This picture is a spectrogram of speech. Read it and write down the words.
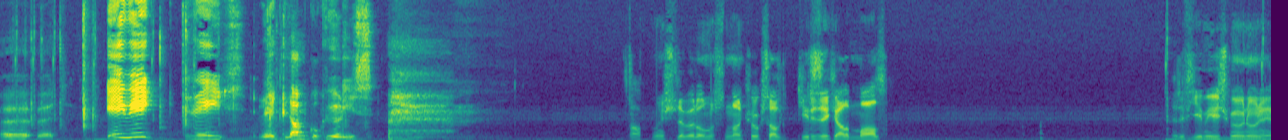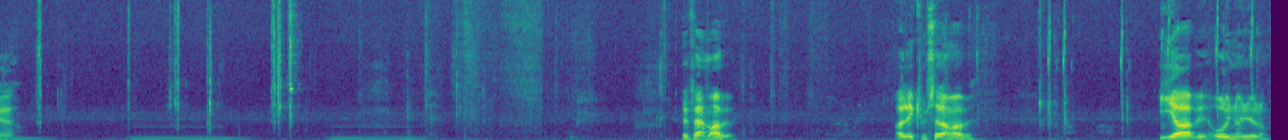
Evet. Evet reis. Reklam kokuyoruz. 60 level olmuşsun lan köksal gerizekalı mal. Herif yemeği içmiyor oyun oynuyor ya. Efendim abi? Aleykümselam abi. İyi abi oyun oynuyorum.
